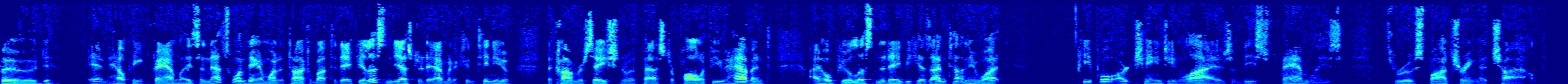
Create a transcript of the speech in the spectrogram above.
food, and helping families. And that's one thing I want to talk about today. If you listened yesterday, I'm going to continue the conversation with Pastor Paul. If you haven't, I hope you'll listen today because I'm telling you what, people are changing lives of these families through sponsoring a child.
